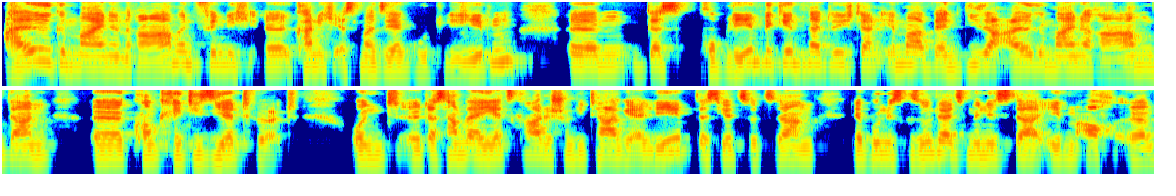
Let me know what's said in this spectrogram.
allgemeinen Rahmen, finde ich, äh, kann ich erstmal sehr gut leben. Ähm, das Problem beginnt natürlich dann immer, wenn dieser allgemeine Rahmen dann äh, konkretisiert wird. Und äh, das haben wir jetzt gerade schon die Tage erlebt, dass jetzt sozusagen der Bundesgesundheitsminister eben auch äh,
